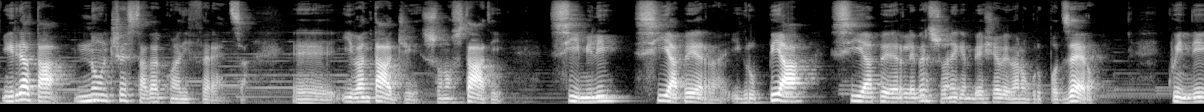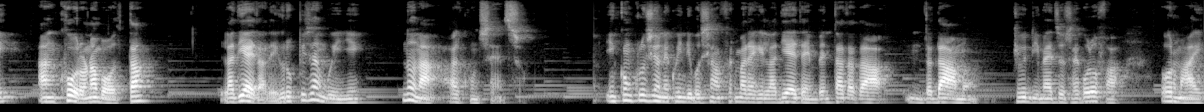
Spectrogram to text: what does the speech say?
In realtà non c'è stata alcuna differenza. Eh, I vantaggi sono stati simili sia per i gruppi A sia per le persone che invece avevano gruppo 0. Quindi ancora una volta la dieta dei gruppi sanguigni non ha alcun senso. In conclusione quindi possiamo affermare che la dieta inventata da, da Damo più di mezzo secolo fa ormai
